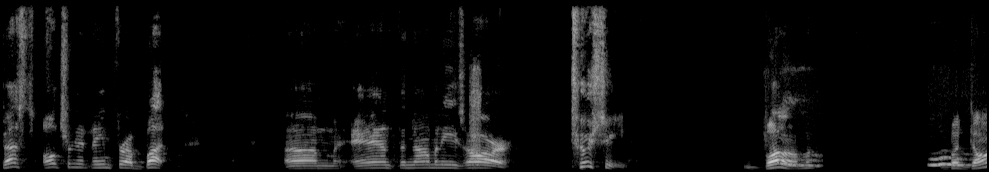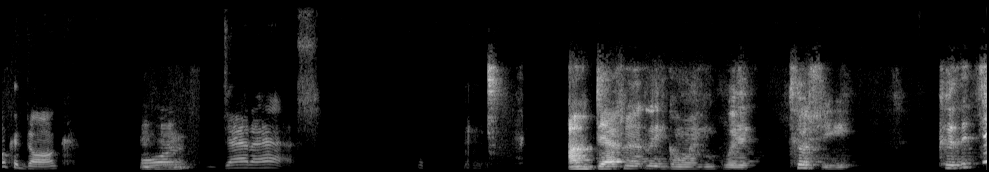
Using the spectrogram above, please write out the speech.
best alternate name for a butt. Um, and the nominees are Tushy, Bum, Badonkadonk, or Mhm. Dad Ass. I'm definitely going with Tushy because it's so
